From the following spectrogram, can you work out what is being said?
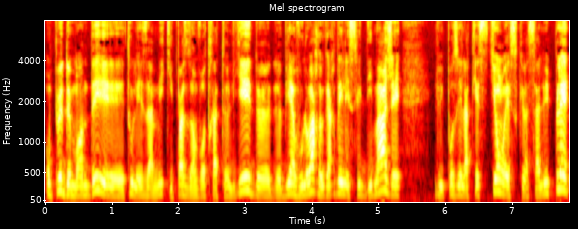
On peut demander à tous les amis qui passent dans votre atelier de, de bien vouloir regarder les suites d'images et, lui poser la question, est-ce que ça lui plaît?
